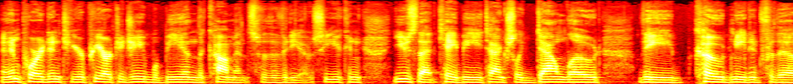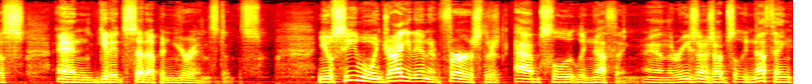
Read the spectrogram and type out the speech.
and import it into your PRTG will be in the comments for the video. So you can use that KB to actually download the code needed for this and get it set up in your instance. You'll see when we drag it in at first, there's absolutely nothing. And the reason there's absolutely nothing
